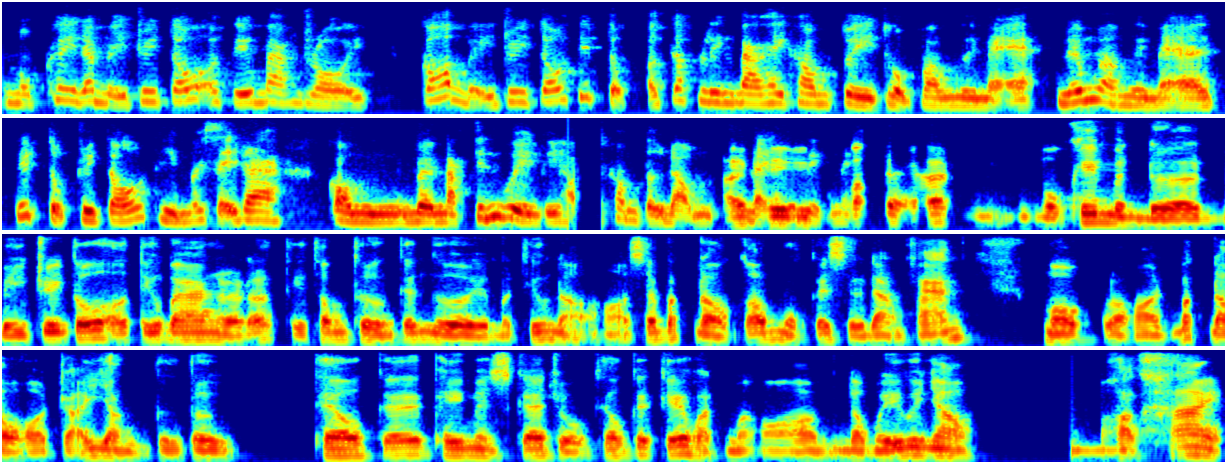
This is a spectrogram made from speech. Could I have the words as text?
một khi đã bị truy tố ở tiểu bang rồi có bị truy tố tiếp tục ở cấp liên bang hay không tùy thuộc vào người mẹ. Nếu mà người mẹ tiếp tục truy tố thì mới xảy ra. Còn về mặt chính quyền thì họ không tự động đẩy cái việc này. một khi mình được bị truy tố ở tiểu bang rồi đó thì thông thường cái người mà thiếu nợ họ sẽ bắt đầu có một cái sự đàm phán. Một là họ bắt đầu họ trả dần từ từ theo cái payment schedule theo cái kế hoạch mà họ đồng ý với nhau. Hoặc hai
